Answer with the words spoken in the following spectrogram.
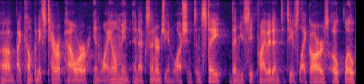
Uh, by companies TerraPower in Wyoming and X Energy in Washington State. Then you see private entities like ours, Oklo,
